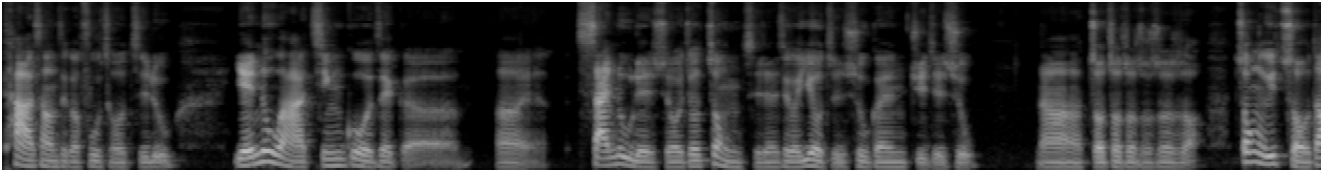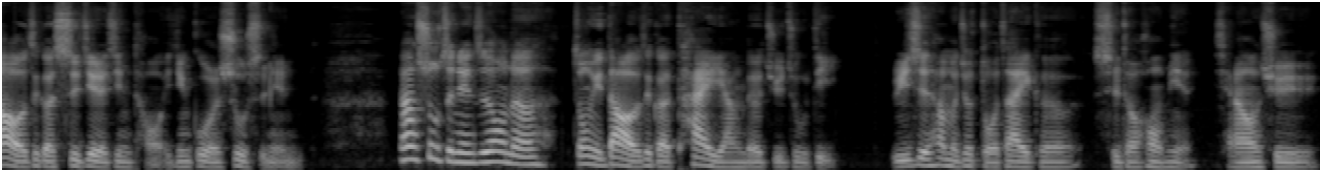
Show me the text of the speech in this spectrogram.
踏上这个复仇之路。沿路啊，经过这个呃山路的时候，就种植了这个柚子树跟橘子树。那走走走走走走，终于走到了这个世界的尽头。已经过了数十年。那数十年之后呢，终于到了这个太阳的居住地。于是他们就躲在一个石头后面，想要去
